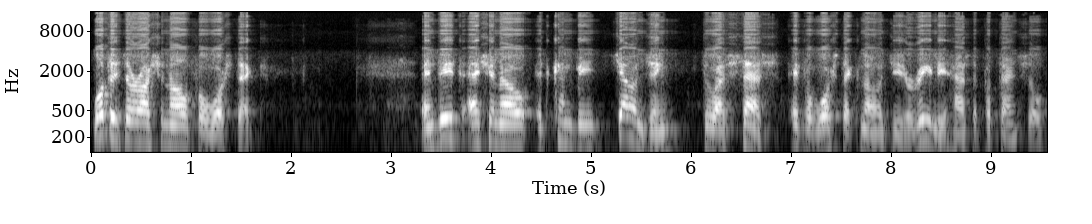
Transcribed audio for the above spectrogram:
What is the rationale for WASHTech? Indeed, as you know, it can be challenging to assess if a wash technology really has the potential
